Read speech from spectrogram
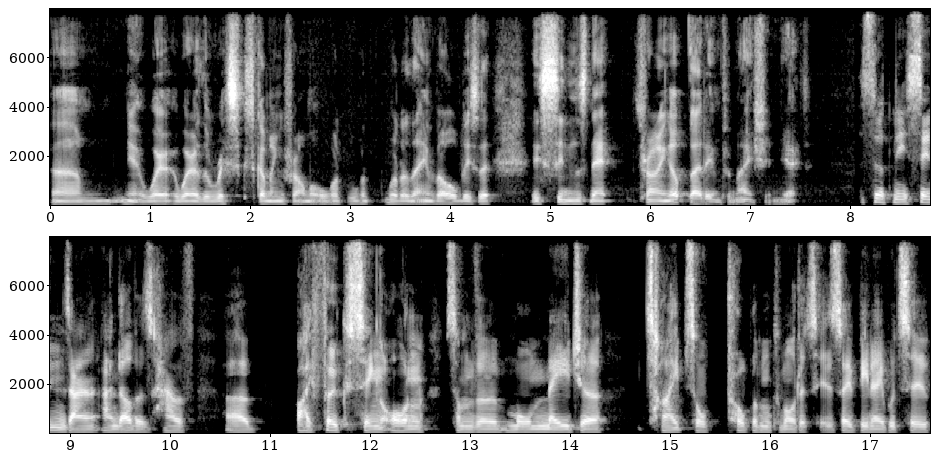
Um, you know, where where are the risks coming from, or what what, what are they involved? Is there, is CINSNet throwing up that information yet? Certainly, CINS and, and others have, uh, by focusing on some of the more major types of problem commodities. They've been able to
